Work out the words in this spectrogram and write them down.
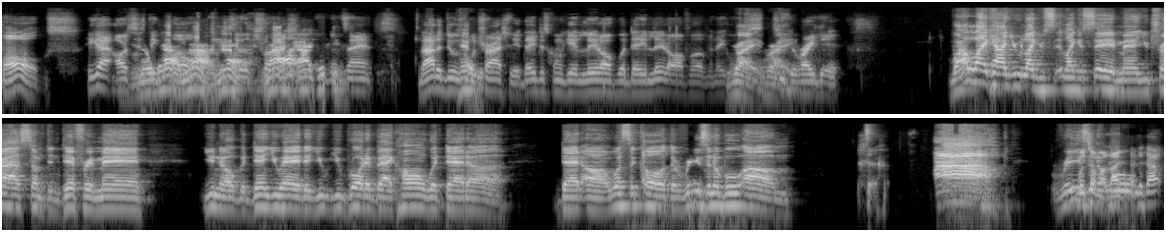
balls. He got artistic doubt. balls. Nah, nah, He'll try nah, I- shit. I you know what get I'm saying? A lot of dudes Hell yeah. try shit. They just gonna get lit off what they lit off of, and they gonna Right, right. keep it right there. Well, I like how you like you said, like I said, man. You tried something different, man. You know, but then you had to you you brought it back home with that uh that uh what's it called the reasonable um ah We talking about reasonable like the doubt?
